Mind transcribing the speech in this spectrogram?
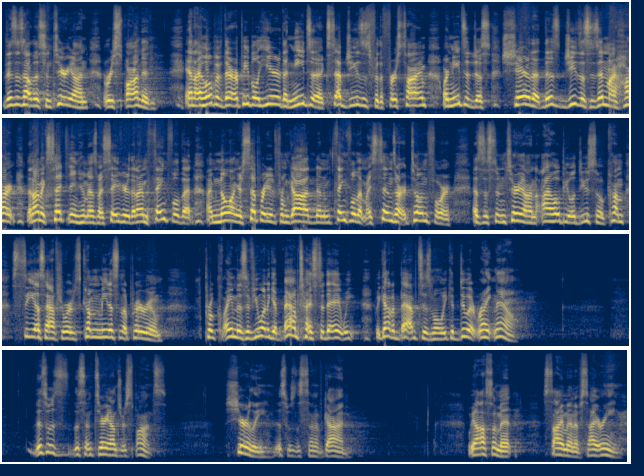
This is how the centurion responded. And I hope if there are people here that need to accept Jesus for the first time or need to just share that this Jesus is in my heart, that I'm accepting him as my Savior, that I'm thankful that I'm no longer separated from God, and I'm thankful that my sins are atoned for. As the centurion, I hope you will do so. Come see us afterwards. Come meet us in the prayer room. Proclaim this. If you want to get baptized today, we, we got a baptismal. We could do it right now. This was the centurion's response. Surely this was the Son of God. We also met Simon of Cyrene.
